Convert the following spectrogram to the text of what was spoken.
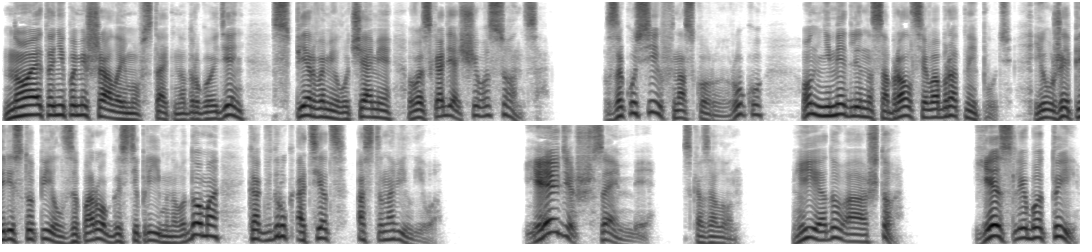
Но это не помешало ему встать на другой день с первыми лучами восходящего солнца. Закусив на скорую руку, он немедленно собрался в обратный путь и уже переступил за порог гостеприимного дома, как вдруг отец остановил его. «Едешь, Сэмби?» — сказал он. «Еду. А что?» «Если бы ты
